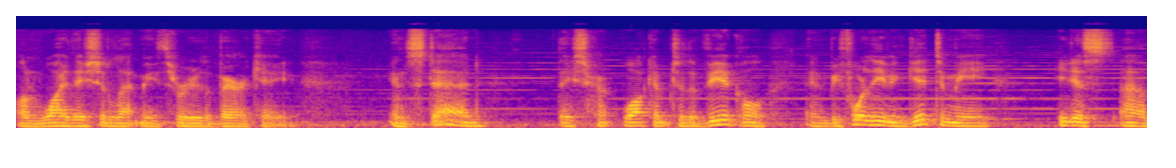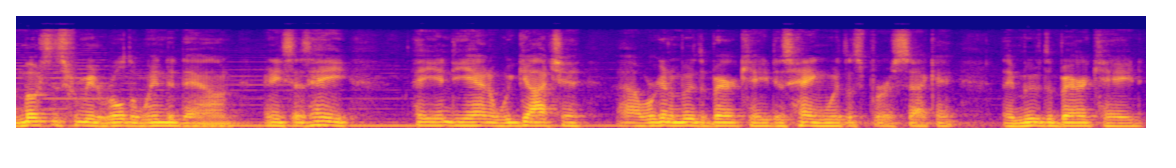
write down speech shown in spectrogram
on why they should let me through the barricade. Instead, they walk up to the vehicle, and before they even get to me, he just uh, motions for me to roll the window down, and he says, "Hey, hey, Indiana, we got you. Uh, we're going to move the barricade. Just hang with us for a second. They move the barricade.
